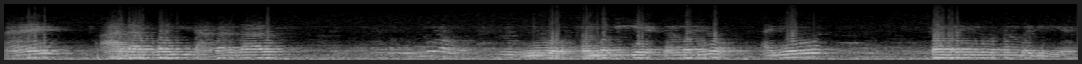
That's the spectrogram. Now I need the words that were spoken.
and other boys, other girls, no. Somebody yes, somebody no. And you, somebody no, somebody yes.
